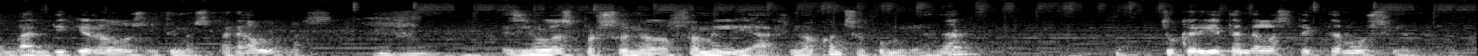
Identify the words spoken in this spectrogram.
em van dir que eren les últimes paraules, uh -huh. és dir, les persones, els familiars, no?, quan s'acomiaden. Tocaria també l'aspecte emocional.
